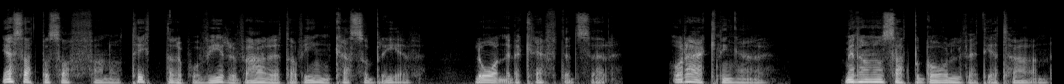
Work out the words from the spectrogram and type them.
Jag satt på soffan och tittade på virrvarret av inkassobrev, lånebekräftelser och räkningar medan hon satt på golvet i ett hörn,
